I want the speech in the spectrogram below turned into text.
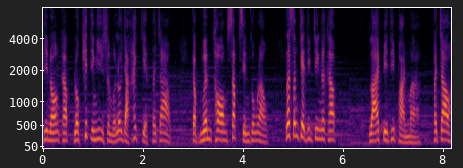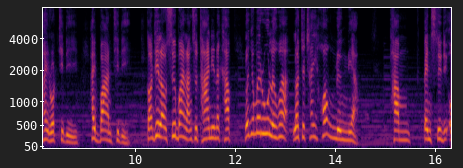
พี่น้องครับ เราคิดอย่างนี้อยู่เสมอเราอยากให้เกียรติพระเจ้า กับเงินทองทรัพย์สินของเรา และสังเกตจริง ๆนะครับ หลายปีที่ผ่านมาพระเจ้าให้รถที่ดี ให้บ้านที่ดี ตอนที่เราซื้อบ้านหลังสุดท้ายนี้นะครับ เรายังไม่รู้เลยว่าเราจะใช้ห้องหนึ่งเนี่ยทำเป็นสตูดิโอ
